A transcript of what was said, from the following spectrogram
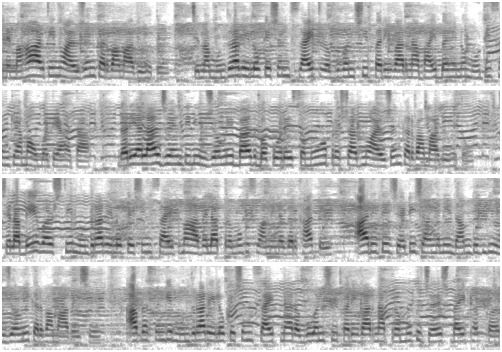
અને મહાઆરતીનું આયોજન કરવામાં આવ્યું હતું, જેમાં મુન્દ્રા રિલોકેશન સાઇટ રઘુવંશી પરિવારના ભાઈ બહેનો મોટી સંખ્યામાં ઉમટ્યા હતા. દરિયાલાલ જયંતીની ઉજવણી બાદ બપોરે સમૂહ પ્રસાદનું આયોજન કરવામાં આવ્યું હતું. છેલ્લા બે વર્ષથી મુન્દ્રા રિલોકેશન સાઇટમાં આવેલા પ્રમુખ સ્વામીનગર ખાતે આ રીતે ચેટીચાંદની ધામધૂમથી ઉજવણી કરવામાં આવે છે. આ પ્રસંગે મુન્દ્રા રિલોકેશન સાઇટના રઘુવંશી પરિવારના પ્રમુખ જયેશભાઈ ઠક્કર,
